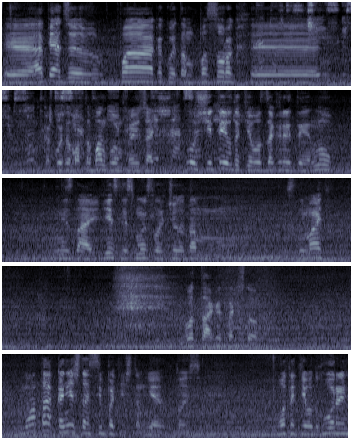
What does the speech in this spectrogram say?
Э, опять же, по какой там, по 40 э, Через 850 какой там автобан будем проезжать. Ну, щиты вот эти вот закрытые. Ну, не знаю, есть ли смысл что-то там снимать. Вот так так что. Ну а так, конечно, симпатично мне. То есть, вот эти вот горы,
